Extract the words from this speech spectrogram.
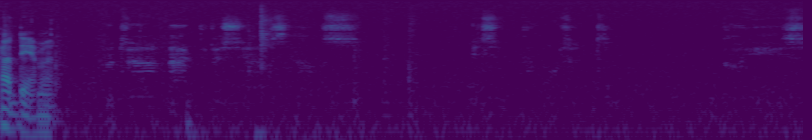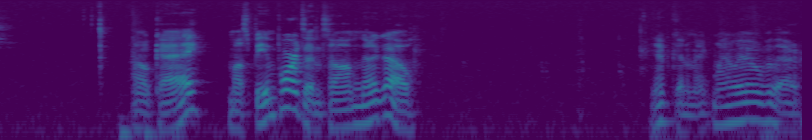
God damn it. Okay, must be important, so I'm gonna go. Yep, gonna make my way over there.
